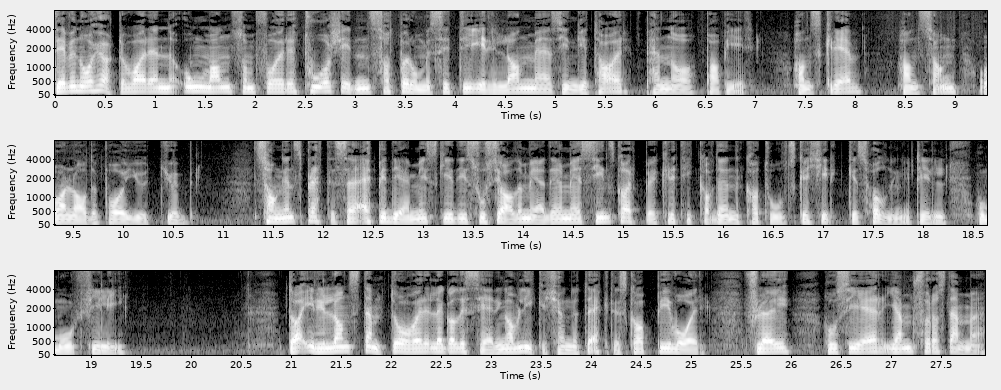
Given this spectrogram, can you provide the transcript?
Det vi nå hørte, var en ung mann som for to år siden satt på rommet sitt i Irland med sin gitar, penn og papir. Han skrev, han sang, og han la det på YouTube. Sangen spredte seg epidemisk i de sosiale medier med sin skarpe kritikk av den katolske kirkes holdninger til homofili. Da Irland stemte over legalisering av likekjønnete ekteskap i vår, fløy Hosier hjem for å stemme.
